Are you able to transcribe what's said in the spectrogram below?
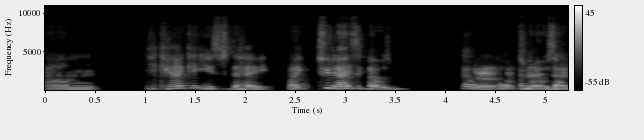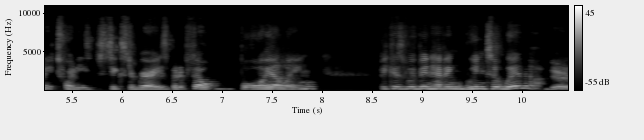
um, you can't get used to the heat. Like two days ago, it was felt. Yeah, bo- I mean, right. it was only twenty six degrees, but it felt boiling because we've been having winter weather. Yeah,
